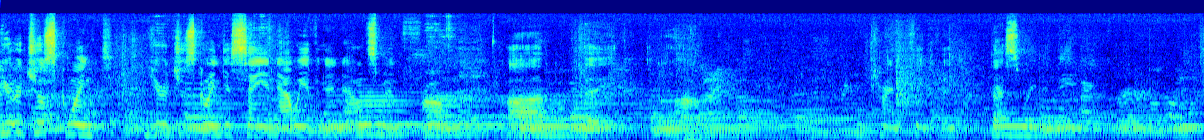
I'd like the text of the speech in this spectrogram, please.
You're just going to, you're just going to say, and now we have an announcement from uh, best way to name our group,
